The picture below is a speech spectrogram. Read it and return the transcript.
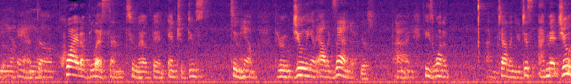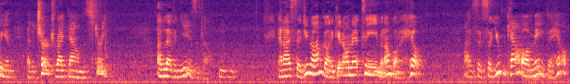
you. Yeah, And yeah. uh, quite a blessing to have been introduced to him through Julian Alexander. Yes, Uh, He's one of, I'm telling you, just, I met Julian at a church right down the street 11 years ago. Mhm. And I said, you know, I'm going to get on that team and I'm going to help. I said, so you can count on me to help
